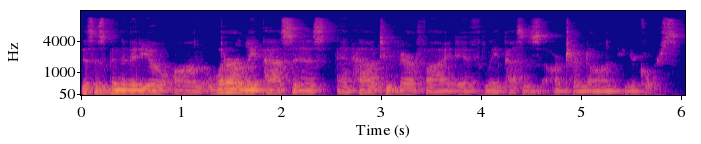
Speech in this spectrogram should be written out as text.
This has been the video on what are late passes and how to verify if late passes are turned on in your course.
